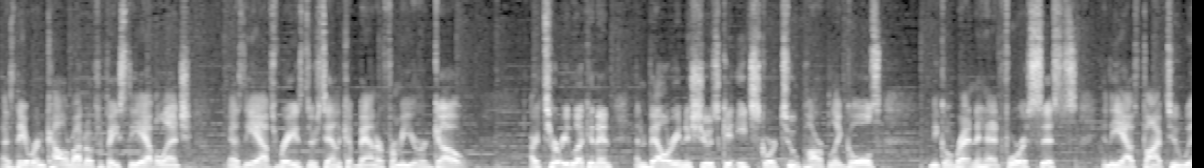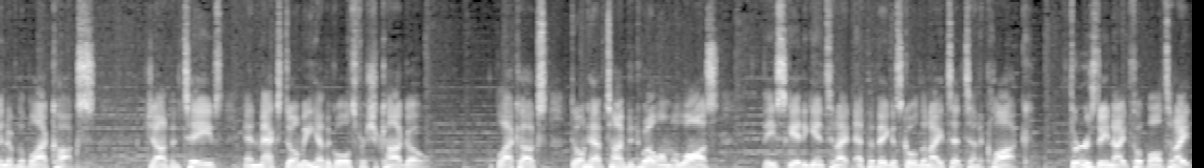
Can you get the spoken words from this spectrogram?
as they were in Colorado to face the Avalanche, as the Avs raised their Stanley Cup banner from a year ago. Artturi Lehkonen and Valeri Nichushkin each scored two power play goals. Mikko Rantanen had four assists in the Avs 5 2 win over the Blackhawks. Jonathan Toews and Max Domi had the goals for Chicago. The Blackhawks don't have time to dwell on the loss. They skate again tonight at the Vegas Golden Knights at 10 o'clock. Thursday night football tonight.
